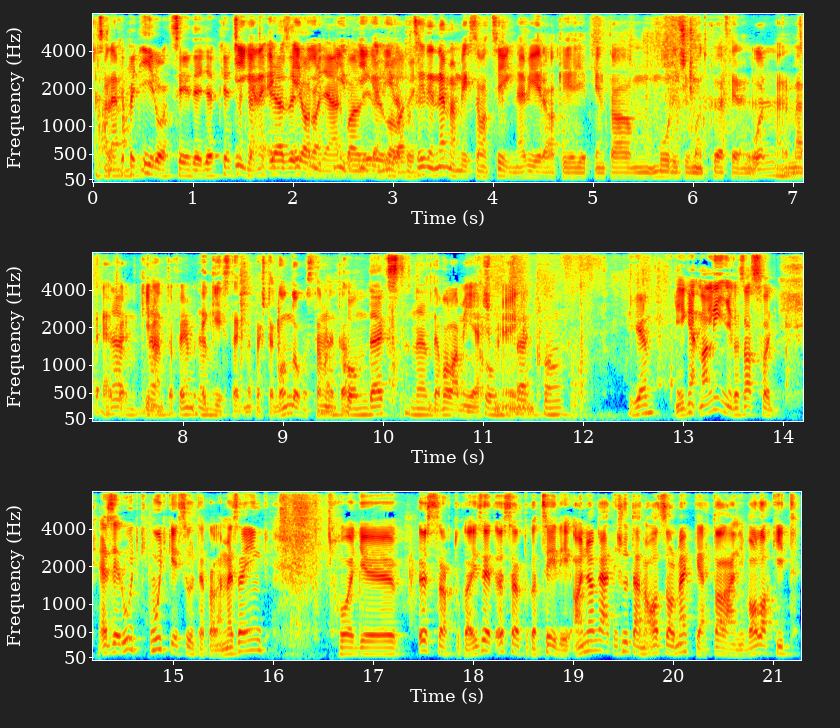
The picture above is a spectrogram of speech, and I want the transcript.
Ez hanem egy írott CD egyébként, csak Igen, hát ugye ez egy, aranyárban igen, igen, a CD, nem emlékszem a cég nevére, aki egyébként a Móri Zsigmond körtéren volt, mert már elfe, nem, kiment nem, a fejem, egész tegnap este gondolkoztam, Nem. Comdex, nem. De valami ilyesmi, igen. Igen. Igen, na a lényeg az az, hogy ezért úgy, úgy készültek a lemezeink, hogy összeraktuk a izét, összeraktuk a CD anyagát, és utána azzal meg kell találni valakit,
